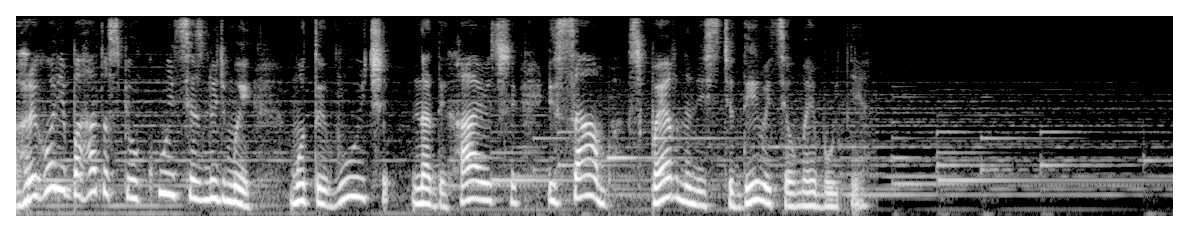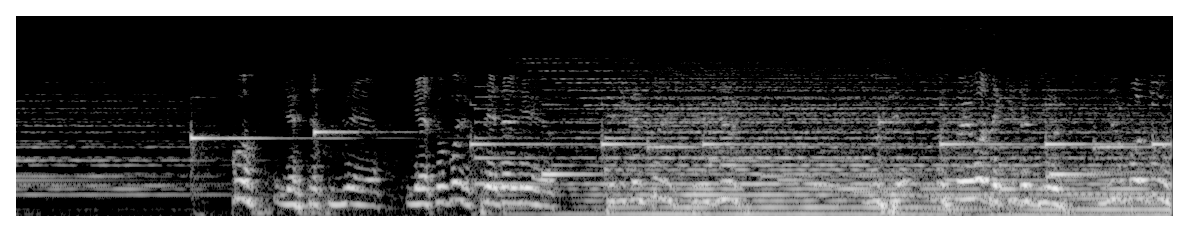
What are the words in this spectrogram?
Григорій багато спілкується з людьми, мотивуючи, надихаючи і сам з впевненістю дивиться в майбутнє. О, я сейчас сумею, я эту боль преодолею. Перекантуюсь, перебьюсь, но, се- но своего таки добьюсь. Не упаду,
